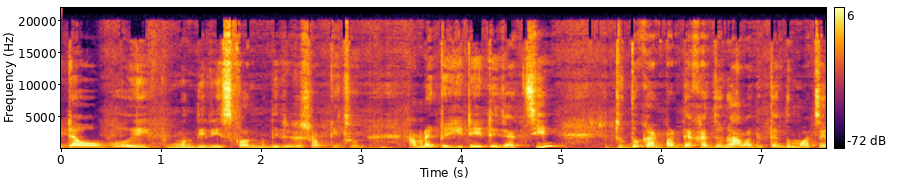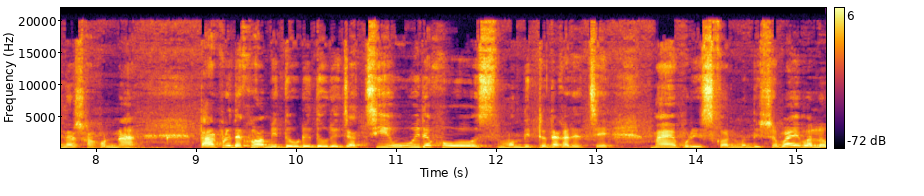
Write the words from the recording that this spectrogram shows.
এটাও ওই মন্দির, ইস্কন মন্দিরের সব কিছু আমরা একটু হেঁটে হেঁটে যাচ্ছি, একটু দোকানপাট দেখার জন্য। আমাদের তো একদম মচানা শহর না? তারপরে দেখো আমি দৌড়ে দৌড়ে যাচ্ছি। ওই দেখো মন্দিরটা দেখা যাচ্ছে। মায়াপুর ইস্কন মন্দির। সবাই বলো,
